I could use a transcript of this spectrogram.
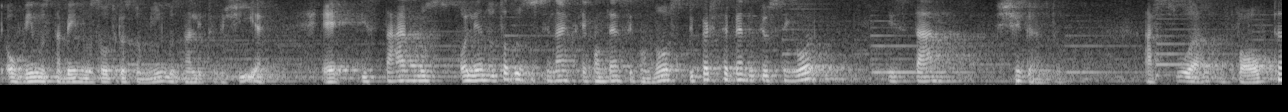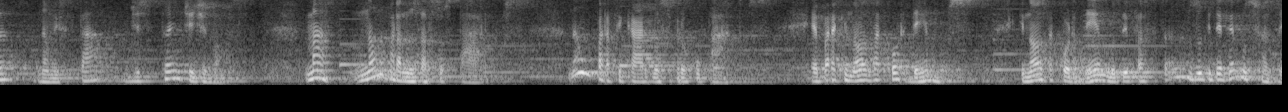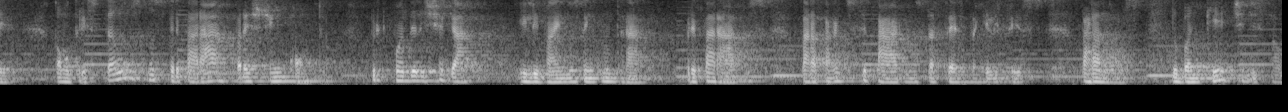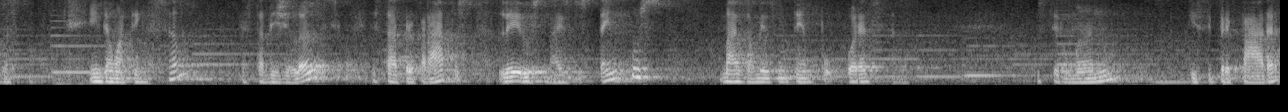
ouvimos também nos outros domingos na liturgia, é estarmos olhando todos os sinais que acontecem conosco e percebendo que o Senhor está chegando. A sua volta não está distante de nós, mas não para nos assustarmos, não para ficarmos preocupados, é para que nós acordemos, que nós acordemos e façamos o que devemos fazer, como cristãos, nos preparar para este encontro porque quando ele chegar, ele vai nos encontrar preparados para participarmos da festa que ele fez para nós, do banquete de salvação. Então, atenção, esta vigilância, estar preparados, ler os sinais dos tempos, mas ao mesmo tempo oração. O ser humano que se prepara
